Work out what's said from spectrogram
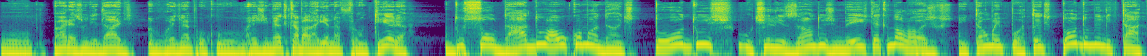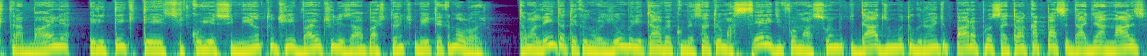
o, várias unidades, por exemplo, o Regimento de Cavalaria na Fronteira, do soldado ao comandante, todos utilizando os meios tecnológicos. Então é importante todo militar que trabalha, ele tem que ter esse conhecimento de que vai utilizar bastante meio tecnológico. Então, além da tecnologia, o militar vai começar a ter uma série de informações, de dados muito grande para processar. Então, a capacidade de análise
